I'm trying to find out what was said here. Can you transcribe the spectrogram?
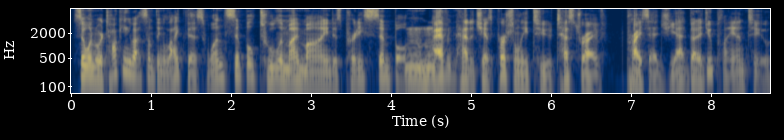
So, when we're talking about something like this, one simple tool in my mind is pretty simple. Mm-hmm. I haven't had a chance personally to test drive Price Edge yet, but I do plan to.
